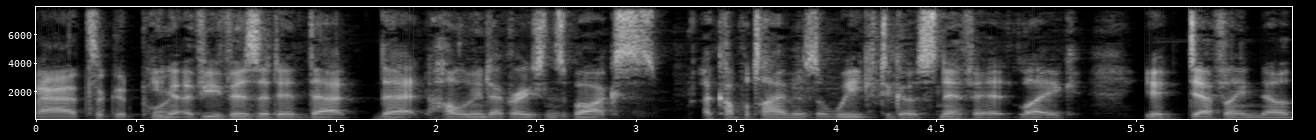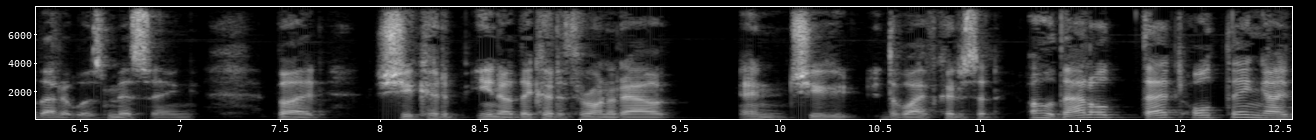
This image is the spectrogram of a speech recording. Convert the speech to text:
That's a good point. You know, if you visited that that Halloween decorations box a couple times a week to go sniff it, like you definitely know that it was missing. But she could, you know, they could have thrown it out and she, the wife, could have said, "Oh, that old that old thing, I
